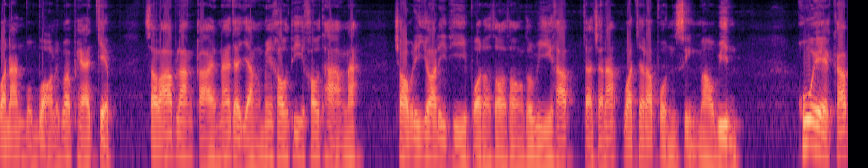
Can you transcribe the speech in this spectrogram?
วันนั้นผมบอกเลยว่าแพ้เจ็บ สภาพร่างกายน่าจะยังไม่เข้าที่เข้าทางนะชอบไปที่ยอดดีทีปตททองทวีครับจะชนะวัชรพลสิงห์มาวิน คู่เอกครับ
